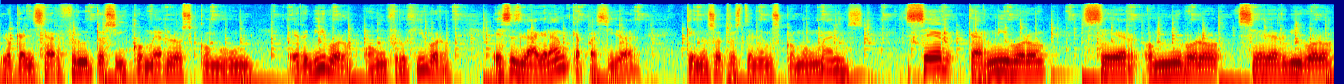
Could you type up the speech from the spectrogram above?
localizar frutos y comerlos como un herbívoro o un frugívoro. Esa es la gran capacidad que nosotros tenemos como humanos. Ser carnívoro ser omnívoro, ser herbívoro,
